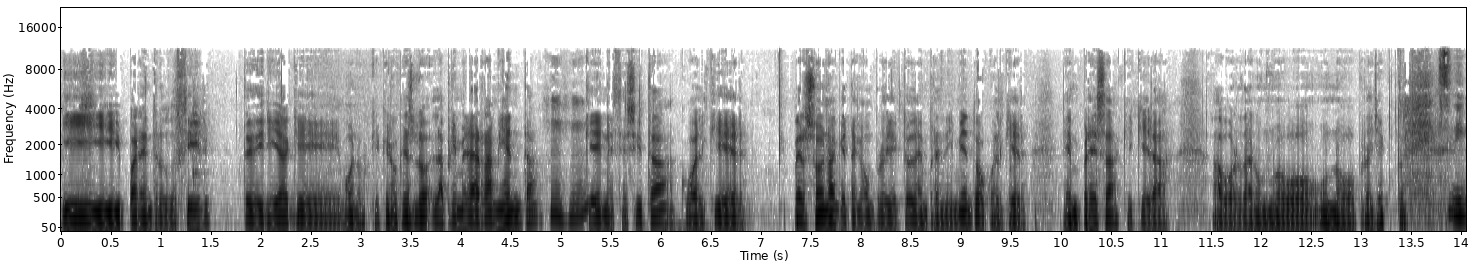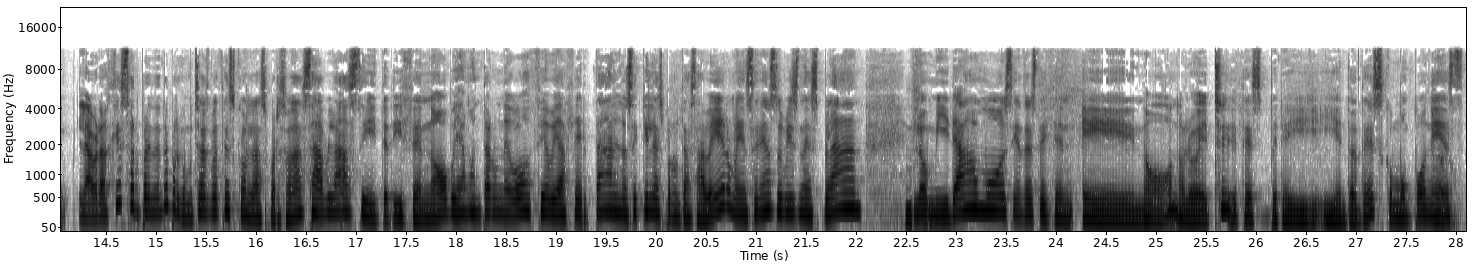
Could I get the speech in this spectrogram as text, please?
Y para introducir, te diría que, bueno, que creo que es lo- la primera herramienta que necesita cualquier persona que tenga un proyecto de emprendimiento o cualquier empresa que quiera abordar un nuevo, un nuevo proyecto. Sí, la verdad es que es sorprendente porque muchas veces con las personas hablas y te dicen, no, voy a montar un negocio, voy a hacer tal, no sé qué, y les preguntas, a ver, ¿me enseñas tu business plan? Lo miramos y entonces te dicen, eh, no, no lo he hecho. Y dices, pero ¿y, y entonces cómo pones...?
